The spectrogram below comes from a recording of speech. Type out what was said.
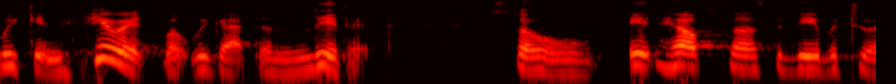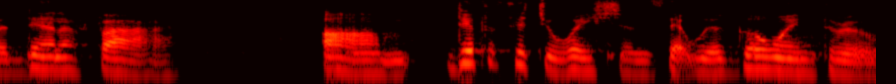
we can hear it, but we got to live it. So it helps us to be able to identify um, different situations that we're going through.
